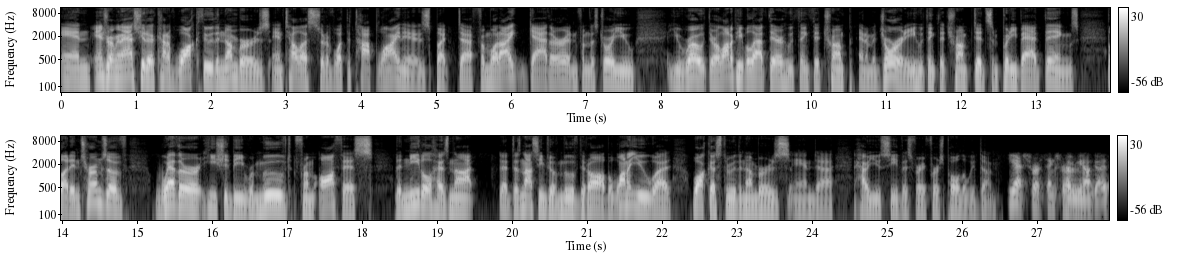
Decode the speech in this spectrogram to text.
And Andrew, I'm going to ask you to kind of walk through the numbers and tell us sort of what the top line is. But uh, from what I gather and from the story you you wrote, there are a lot of people out there who think that Trump, and a majority who think that Trump did some pretty bad things. But in terms of whether he should be removed from office, the needle has not that does not seem to have moved at all. But why don't you uh, walk us through the numbers and uh, how you see this very first poll that we've done? Yeah, sure. Thanks for having me on, guys.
